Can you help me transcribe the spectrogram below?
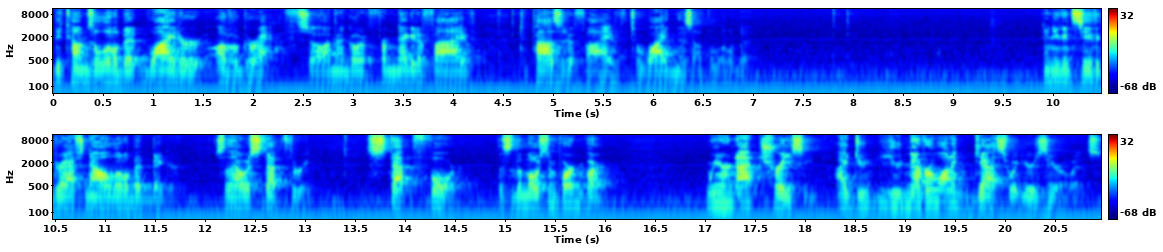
becomes a little bit wider of a graph. So I'm going to go from negative 5 to positive 5 to widen this up a little bit. And you can see the graph's now a little bit bigger. So that was step three. Step four, this is the most important part. We are not tracing. I do, you never want to guess what your zero is.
